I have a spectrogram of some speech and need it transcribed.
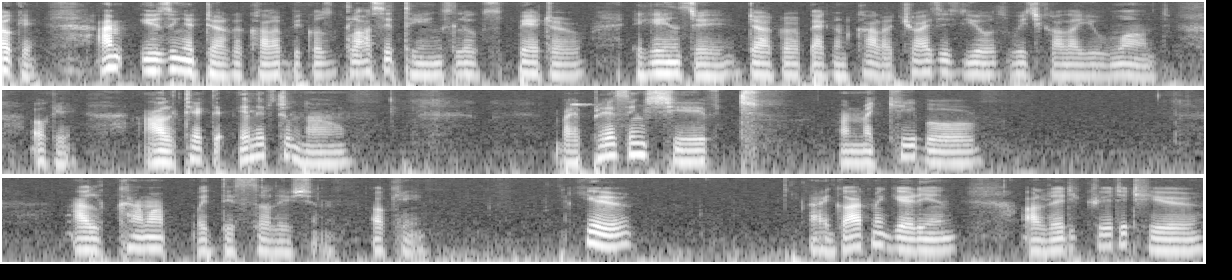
Okay I'm using a darker color because glossy things looks better against a darker background color. Choice is yours which color you want. Okay I'll take the ellipse tool now. By pressing shift on my keyboard I'll come up with this solution. Okay here I got my gradient already created here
